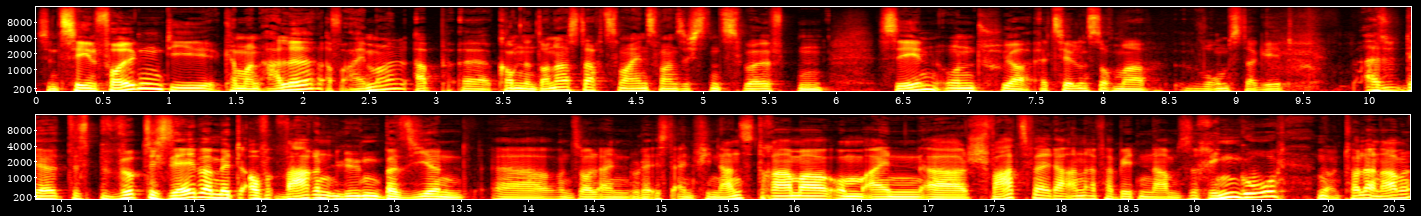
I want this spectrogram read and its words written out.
Es sind zehn Folgen, die kann man alle auf einmal ab äh, kommenden Donnerstag, 22.12. sehen. Und ja, erzähl uns doch mal, worum es da geht. Also der, das bewirbt sich selber mit auf wahren Lügen basierend äh, und soll ein oder ist ein Finanzdrama um einen äh, Schwarzwälder Analphabeten namens Ringo. Ein toller Name.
